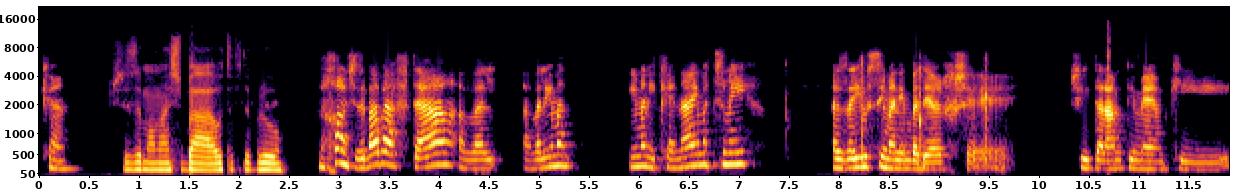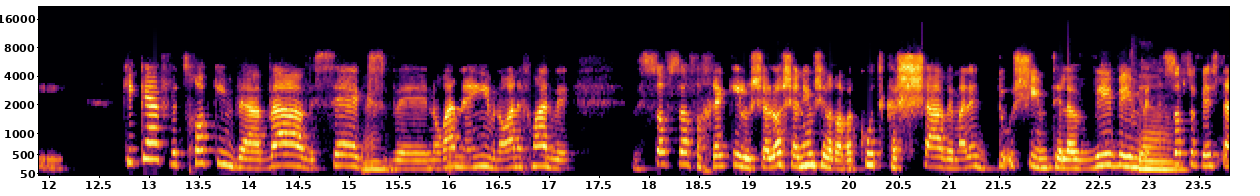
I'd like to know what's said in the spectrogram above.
כן. שזה ממש בא out of the blue. נכון, שזה בא בהפתעה, אבל, אבל אם, אם אני כנה עם עצמי, אז היו סימנים בדרך ש... שהתעלמתי מהם כי... כי כיף וצחוקים ואהבה וסקס כן. ונורא נעים ונורא נחמד ו... וסוף סוף אחרי כאילו שלוש שנים של רווקות קשה ומלא דושים תל אביבים כן. וסוף סוף יש את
